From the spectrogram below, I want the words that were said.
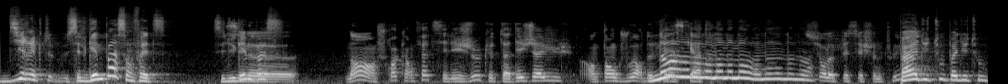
direct. C'est le Game Pass en fait. C'est du Game le- Pass. Non, je crois qu'en fait, c'est les jeux que t'as déjà eu en tant que joueur de Non, non, PS4 non, non, non, non, non, non, non, non. sur le PlayStation Plus. Pas du tout, pas du tout.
